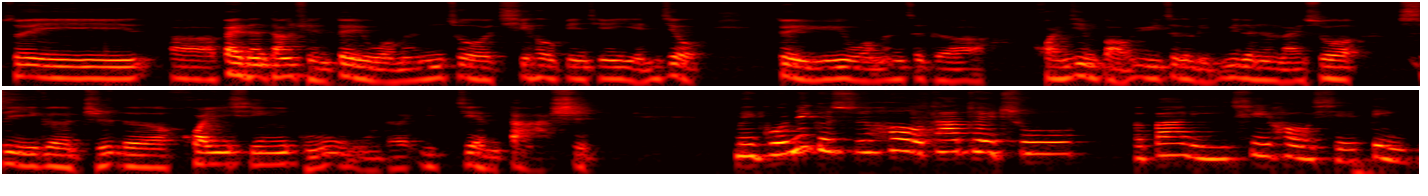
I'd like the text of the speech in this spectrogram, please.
所以呃，拜登当选对我们做气候变迁研究，对于我们这个环境保育这个领域的人来说，是一个值得欢欣鼓舞的一件大事。美国那个时候他退出呃巴黎气候协定，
